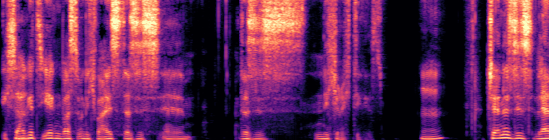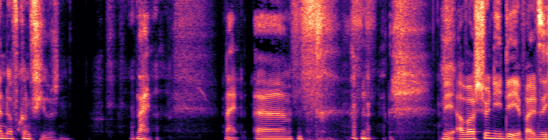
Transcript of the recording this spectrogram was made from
Ich sage mhm. jetzt irgendwas und ich weiß, dass es, äh, dass es nicht richtig ist. Mhm. Genesis Land of Confusion. Nein. Nein. Ähm. nee, aber schöne Idee, weil sie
